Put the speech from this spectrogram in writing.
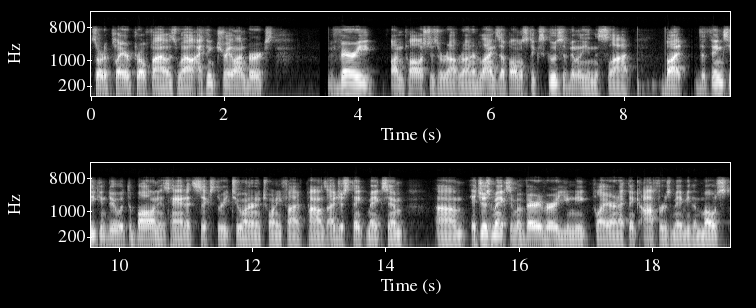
sort of player profile as well. I think Treylon Burks, very unpolished as a route runner, lines up almost exclusively in the slot. But the things he can do with the ball in his hand at 6'3, 225 pounds, I just think makes him, um, it just makes him a very, very unique player. And I think offers maybe the most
